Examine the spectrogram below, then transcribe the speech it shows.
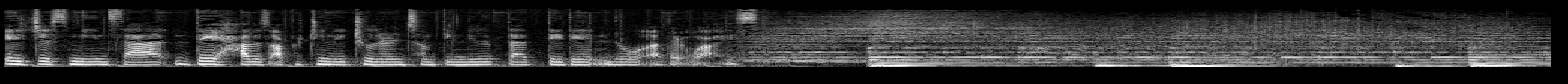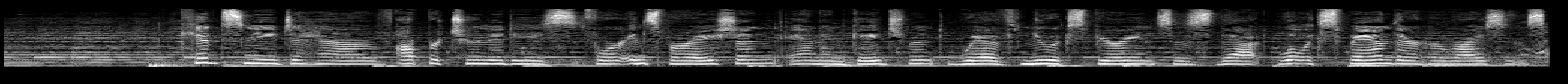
it just means that they have this opportunity to learn something new that they didn't know otherwise. Kids need to have opportunities for inspiration and engagement with new experiences that will expand their horizons.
